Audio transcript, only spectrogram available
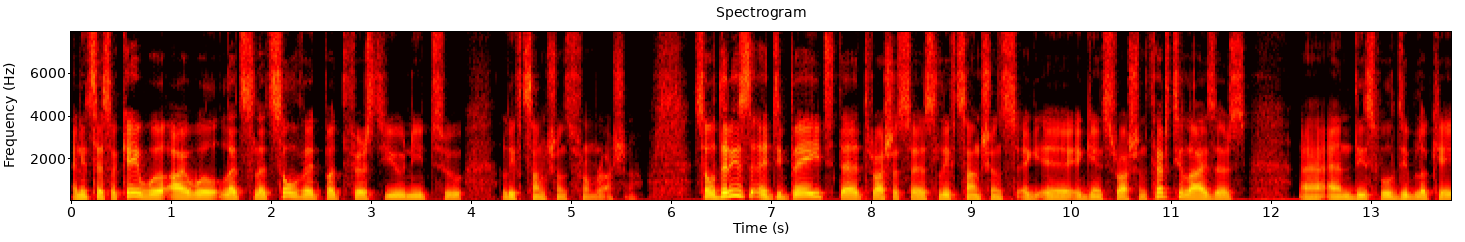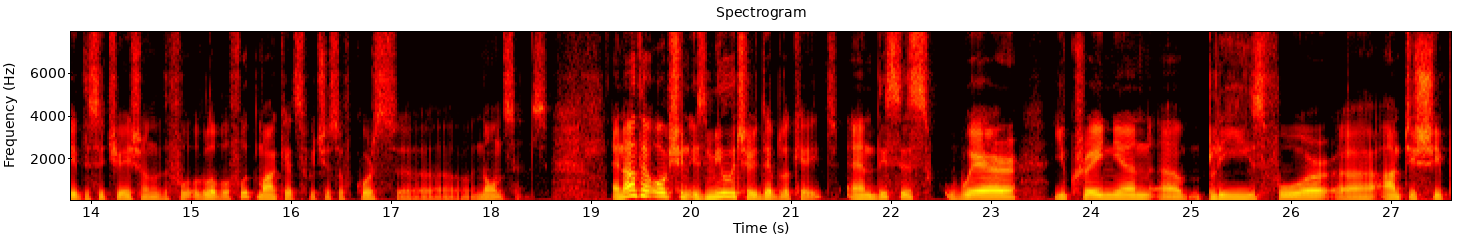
And it says okay well I will let's let's solve it but first you need to lift sanctions from Russia. So there is a debate that Russia says lift sanctions ag- uh, against Russian fertilizers uh, and this will deblocate the situation of the fo- global food markets which is of course uh, nonsense. Another option is military deblocade and this is where Ukrainian uh, pleas for uh, anti-ship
